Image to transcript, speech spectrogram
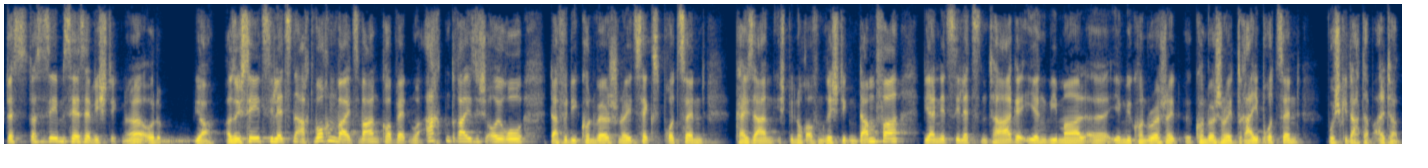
das, das ist eben sehr, sehr wichtig. Ne? Oder, ja, also ich sehe jetzt die letzten acht Wochen, war jetzt Warenkorbwert nur 38 Euro, dafür die Conversion Rate 6 Prozent kann ich sagen, ich bin noch auf dem richtigen Dampfer. Wir haben jetzt die letzten Tage irgendwie mal äh, irgendwie Conversion Rate, Conversion Rate 3%, wo ich gedacht habe, Alter,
